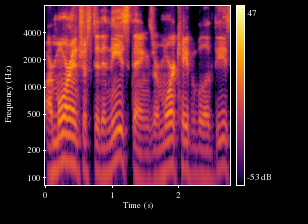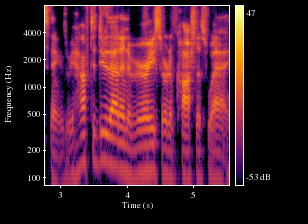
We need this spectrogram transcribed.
are more interested in these things or more capable of these things. We have to do that in a very sort of cautious way.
